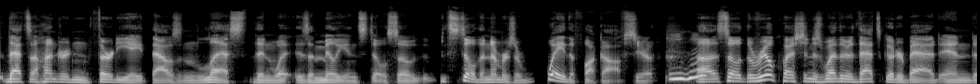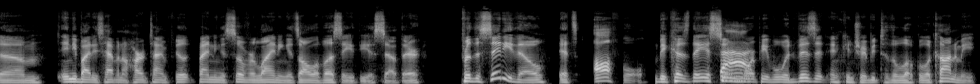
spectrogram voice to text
that's 138,000 less than what is a million still. So still the numbers are way the fuck off. So, Mhm. uh, so the real question is whether that's good or bad. And um, anybody's having a hard time finding a silver lining. It's all of us atheists out there. For the city, though, it's awful because they assume Bad. more people would visit and contribute to the local economy.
